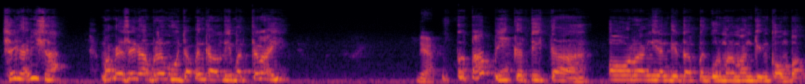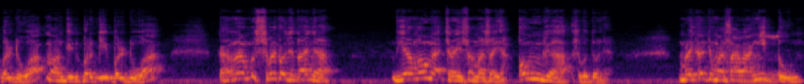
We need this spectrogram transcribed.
Saya nggak bisa. Makanya saya nggak boleh mengucapkan kalimat cerai. Ya. Tetapi ketika orang yang kita tegur malah makin kompak berdua, makin pergi berdua, karena sebenarnya kalau ditanya, dia mau nggak cerai sama saya? Oh enggak sebetulnya. Mereka cuma salah ngitung.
